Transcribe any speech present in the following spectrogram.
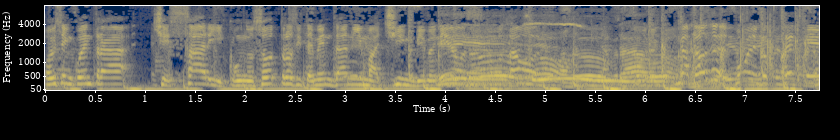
Hoy se encuentra Cesari con nosotros y también Dani Machín. Bienvenidos. ¿Cómo estamos? Un aplauso del público presente.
